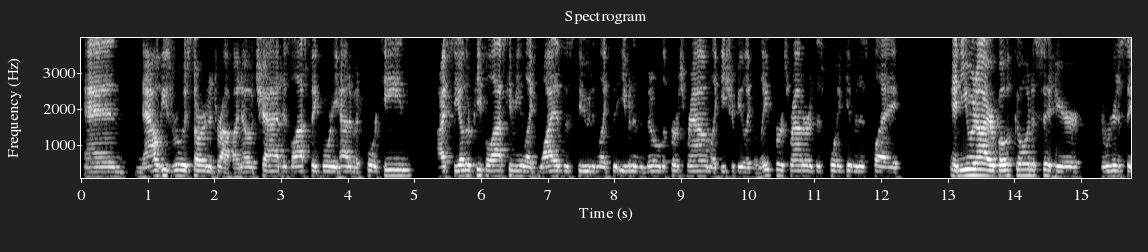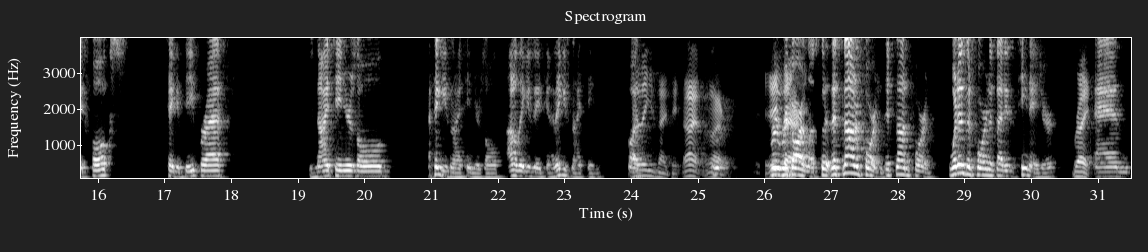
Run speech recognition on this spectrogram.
And now he's really starting to drop. I know Chad, his last big board, he had him at 14. I see other people asking me like, why is this dude in like the even in the middle of the first round? Like he should be like a late first rounder at this point, given his play. And you and I are both going to sit here and we're going to say, folks, take a deep breath. He's 19 years old. I think he's 19 years old. I don't think he's 18. I think he's 19. But I think he's 19. whatever. regardless, that. that's not important. It's not important. What is important is that he's a teenager. Right. And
